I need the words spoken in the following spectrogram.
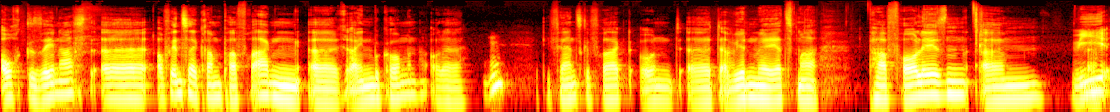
auch gesehen hast, äh, auf Instagram ein paar Fragen äh, reinbekommen oder Mhm. die Fans gefragt und äh, da würden wir jetzt mal ein paar vorlesen. Ähm, Wie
